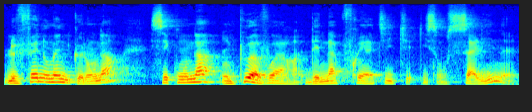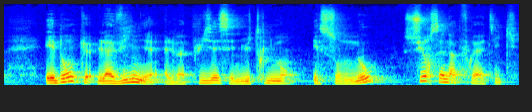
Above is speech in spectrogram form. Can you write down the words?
Le phénomène que l'on a, c'est qu'on a, on peut avoir des nappes phréatiques qui sont salines, et donc la vigne, elle va puiser ses nutriments et son eau sur ces nappes phréatiques.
